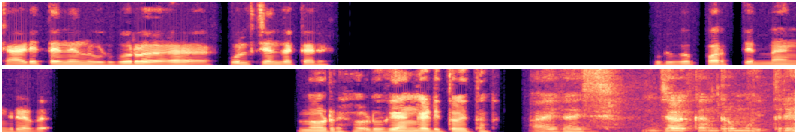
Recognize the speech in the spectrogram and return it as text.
ಗಾಡಿ ತಂದಿಂದ ಹುಡುಗರು ಫುಲ್ ಚೇಂಜ್ ಆಕಾರಿ ಹುಡುಗ ಪರ್ ತಿನ್ನಂಗ್ರಿ ಅದ. ನೋಡ್ರಿ ಹುಡುಗ ಹೆಂಗ್ ಗಾಡಿ ತೊಳಿತಾನ. ಆಯ್ ಜಳಕಂದ್ರ ಜಳಕಂತ್ರ ಮುಗಿತ್ರಿ.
